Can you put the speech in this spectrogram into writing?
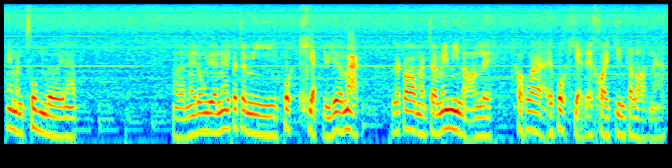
ให้มันชุ่มเลยนะครับ ในโรงเรียนนี่ก็จะมีพวกเขียดอยู่เยอะมาก แล้วก็มันจะไม่มีหนอนเลย เพราะว่าไอ้พวกเขียดเนี่ยคอยกินตลอดนะครับ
